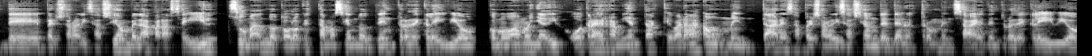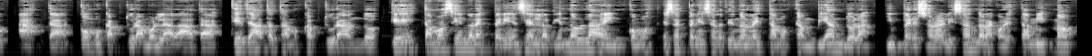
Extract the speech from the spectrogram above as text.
de personalización, ¿verdad? Para seguir sumando todo lo que estamos haciendo dentro de Klaviyo, cómo vamos a añadir otras herramientas que van a aumentar esa personalización desde nuestros mensajes dentro de Klaviyo hasta cómo capturamos la data, qué data estamos capturando, qué estamos haciendo la experiencia en la tienda online, cómo esa experiencia en la tienda online estamos cambiándola y personalizándola con esta misma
